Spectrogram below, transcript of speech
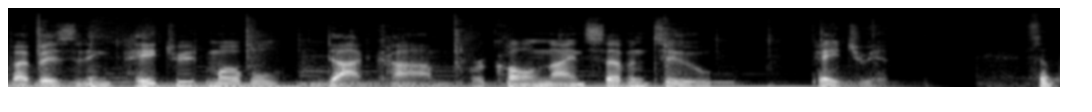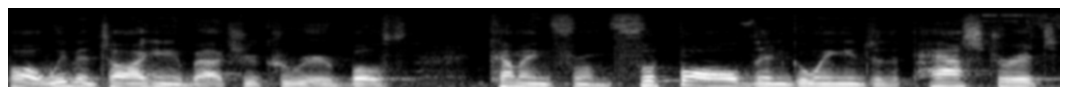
by visiting patriotmobile.com or call 972 Patriot. So, Paul, we've been talking about your career both coming from football, then going into the pastorate,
